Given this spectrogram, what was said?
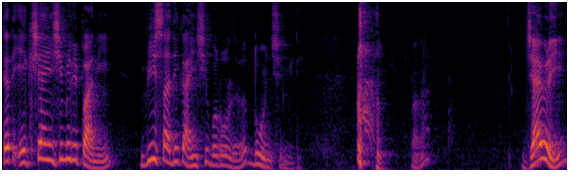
त्यात एकशे ऐंशी मिली पाणी वीस अधिक ऐंशी बरोबर झालं दोनशे मिली. बघा. ज्यावेळी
